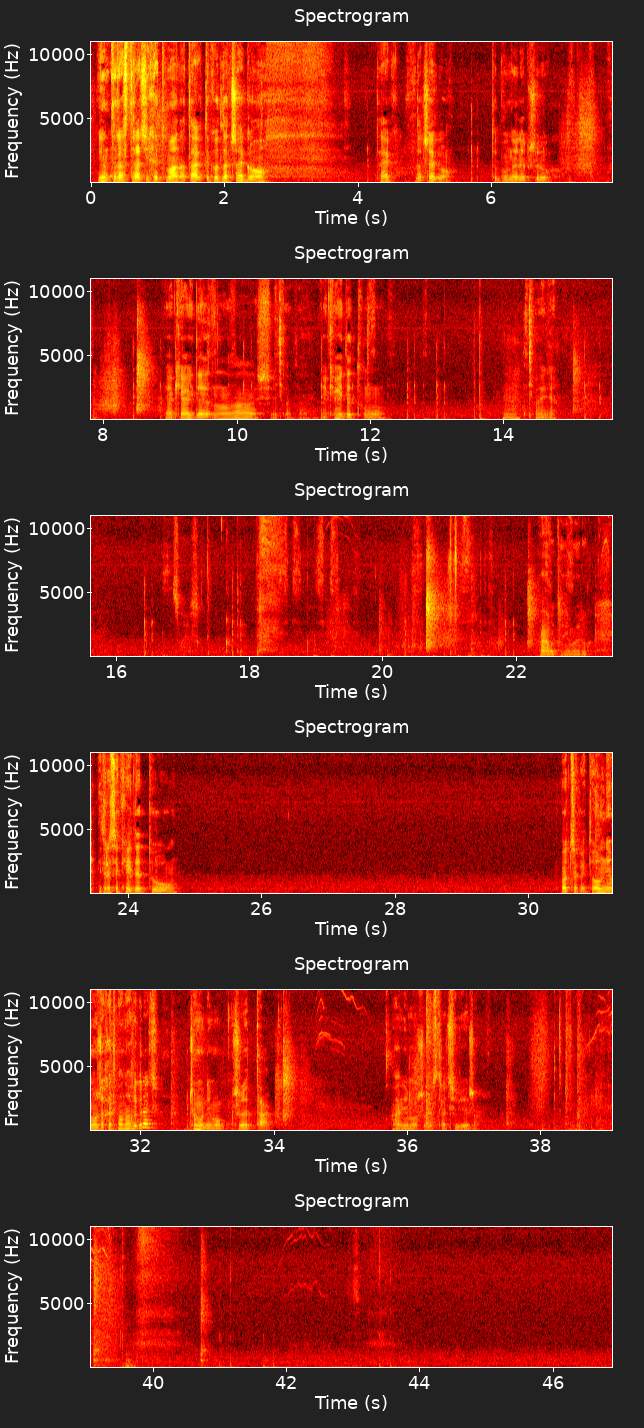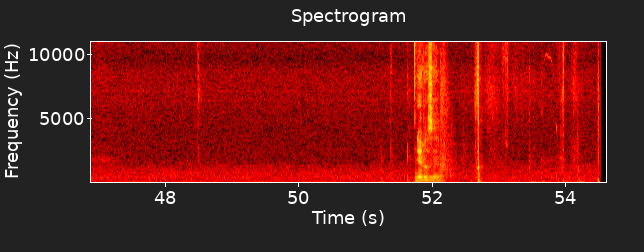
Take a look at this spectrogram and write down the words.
I on teraz traci Hetmana, tak? Tylko dlaczego? Tak? Dlaczego? To był najlepszy ruch. Jak ja idę... No właśnie, to. Jak ja idę tu... Mm, fajnie. Co jest? Kurde. A, bo to nie mój ruch. I teraz jak ja idę tu... No czekaj, to on nie może Hetmana wygrać? Czemu nie może tak? A nie może, bo straci wieżę. Nie rozumiem.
